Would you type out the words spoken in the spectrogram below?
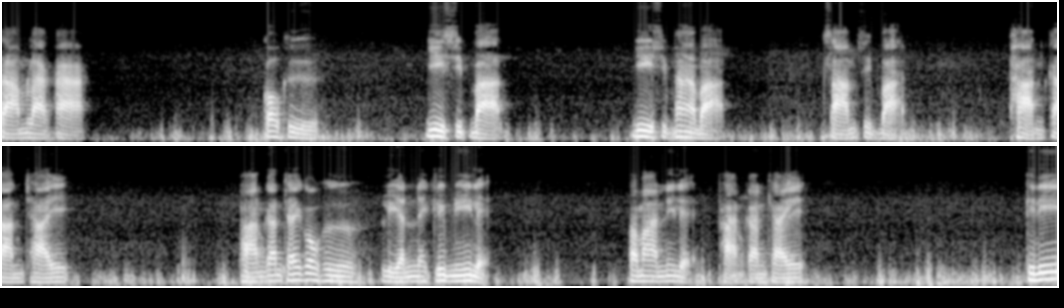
สามราคา ก็คือยี่สิบบาทยี่สิบห้าบาทสามสิบบาท ผ่านการใช้ ผ่านการใช้ก็คือเหรียญในคลิปนี้แหละ ประมาณนี้แหละ ผ่านการใช้ ทีนี้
